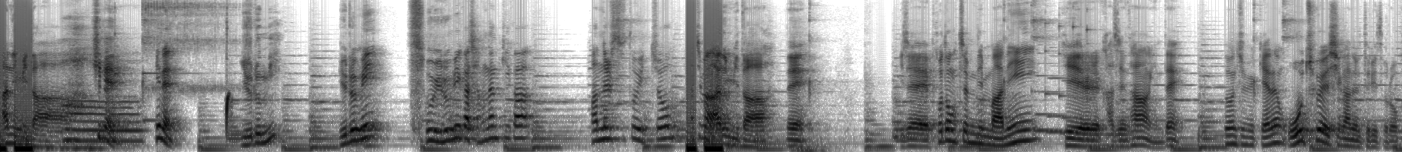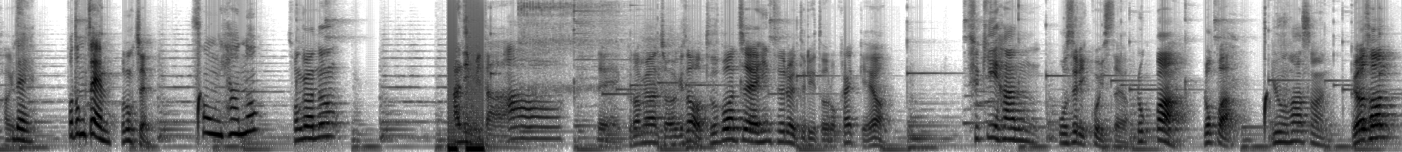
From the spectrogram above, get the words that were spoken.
아닙니다. 아... 히넨. 히넨, 유루미? 유루미? 또 유루미가 장난기가 많을 수도 있죠. 하지만 아닙니다. 네. 이제 포동잼님만이 기회를 가진 상황인데 포동잼님께는 5초의 시간을 드리도록 하겠습니다. 네. 포동잼 포동잼, 송현우? 송현우 아닙니다. 아 네, 그러면 저기서 두 번째 힌트를 드리도록 할게요. 특이한 옷을 입고 있어요. 록바 록바, 유화선 묘선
